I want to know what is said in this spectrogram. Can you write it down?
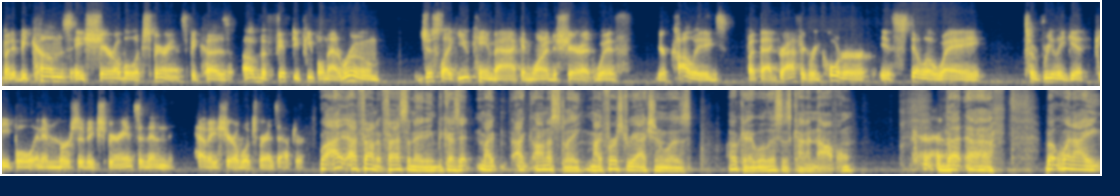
but it becomes a shareable experience because of the 50 people in that room, just like you came back and wanted to share it with your colleagues, but that graphic recorder is still a way to really get people an immersive experience and then have a shareable experience after. Well, I, I found it fascinating because it my I, honestly my first reaction was, okay, well this is kind of novel, but uh, but when I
